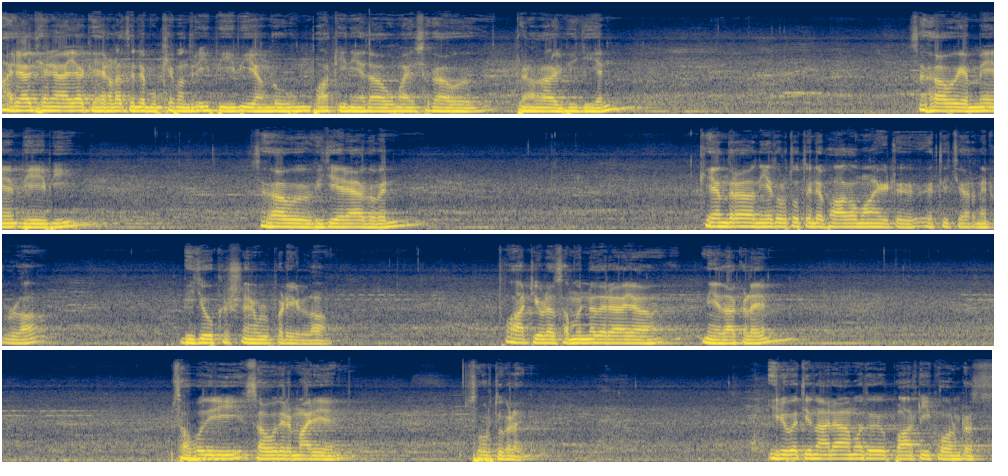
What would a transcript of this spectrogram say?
ആരാധ്യനായ കേരളത്തിന്റെ മുഖ്യമന്ത്രി പി ബി അംഗവും പാർട്ടി നേതാവുമായ സഖാവ് പിണറായി വിജയൻ സഖാവ് എം എ ബേബി സഖാവ് വിജയരാഘവൻ കേന്ദ്ര നേതൃത്വത്തിന്റെ ഭാഗമായിട്ട് എത്തിച്ചേർന്നിട്ടുള്ള ബിജു കൃഷ്ണൻ ഉൾപ്പെടെയുള്ള പാർട്ടിയുടെ സമുന്നതരായ നേതാക്കളെ സഹോദരി സഹോദരന്മാരെ സുഹൃത്തുക്കളെ. ഇരുപത്തിനാലാമത് പാർട്ടി കോൺഗ്രസ്.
